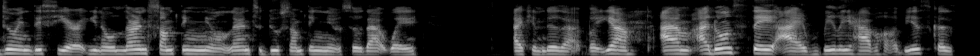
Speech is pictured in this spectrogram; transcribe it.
doing this year you know learn something new learn to do something new so that way I can do that. But yeah, I'm I don't say I really have hobbies because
